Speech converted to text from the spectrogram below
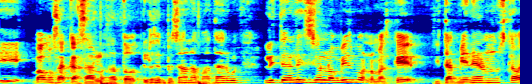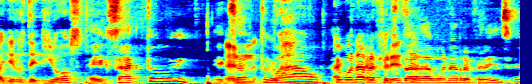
y vamos a cazarlos a todos. Y los empezaron a matar, güey. Literal les hicieron lo mismo, nomás que. Y también eran unos caballeros de Dios. Exacto, güey. Exacto. En- ¡Wow! ¡Qué Aquí- buena aquí referencia! Está la buena referencia.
